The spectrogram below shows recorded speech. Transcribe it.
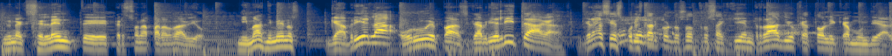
y una excelente persona para radio. Ni más ni menos, Gabriela Orue Paz. Gabrielita, gracias por estar con nosotros aquí en Radio Católica Mundial.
